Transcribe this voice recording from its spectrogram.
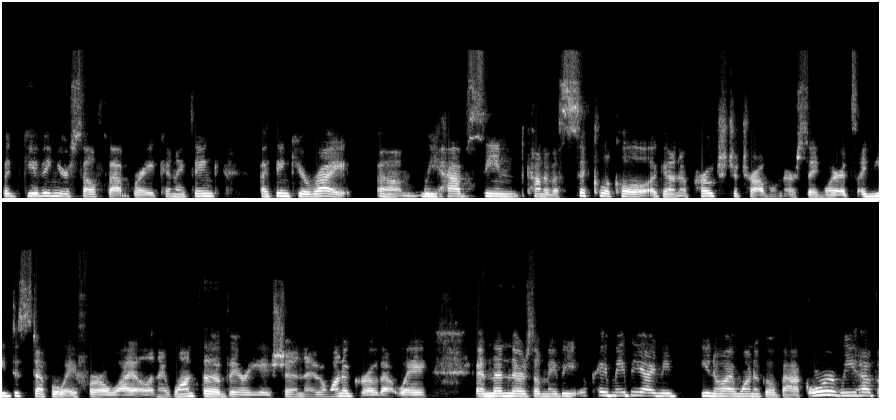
but giving yourself that break and i think i think you're right. Um, we have seen kind of a cyclical again approach to travel nursing where it's i need to step away for a while and i want the variation i want to grow that way. And then there's a maybe okay maybe i need you know i want to go back. Or we have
